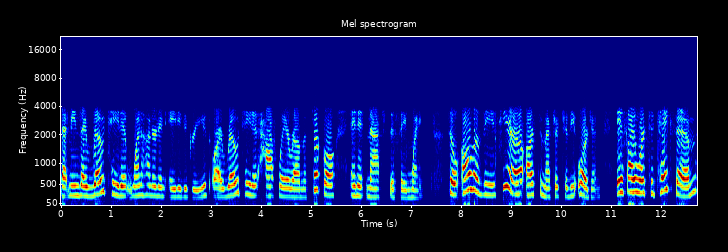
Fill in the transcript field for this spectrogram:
That means I rotate it 180 degrees or I rotate it halfway around the circle and it matched the same way. So all of these here are symmetric to the origin. If I were to take them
